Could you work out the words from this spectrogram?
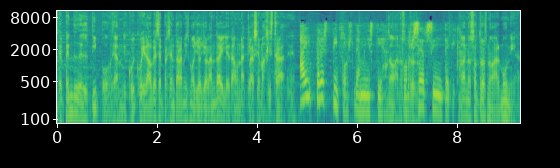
Depende del tipo de amnistía. Cuidado que se presenta ahora mismo yo Yolanda y le da una clase magistral. ¿eh? Hay tres tipos de amnistía, no, a nosotros por ser sintética. No, a nosotros no, Almunia.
